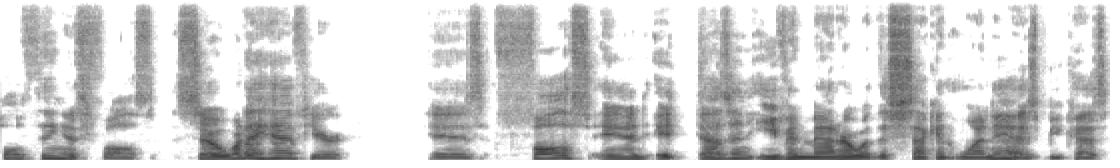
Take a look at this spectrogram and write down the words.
whole thing is false. So what I have here is false and it doesn't even matter what the second one is because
